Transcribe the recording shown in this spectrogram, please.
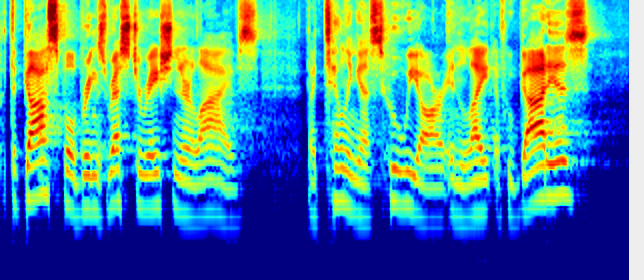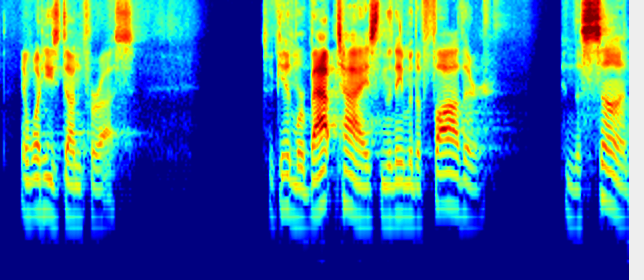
but the gospel brings restoration in our lives by telling us who we are in light of who god is and what he's done for us. So again we're baptized in the name of the father and the son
